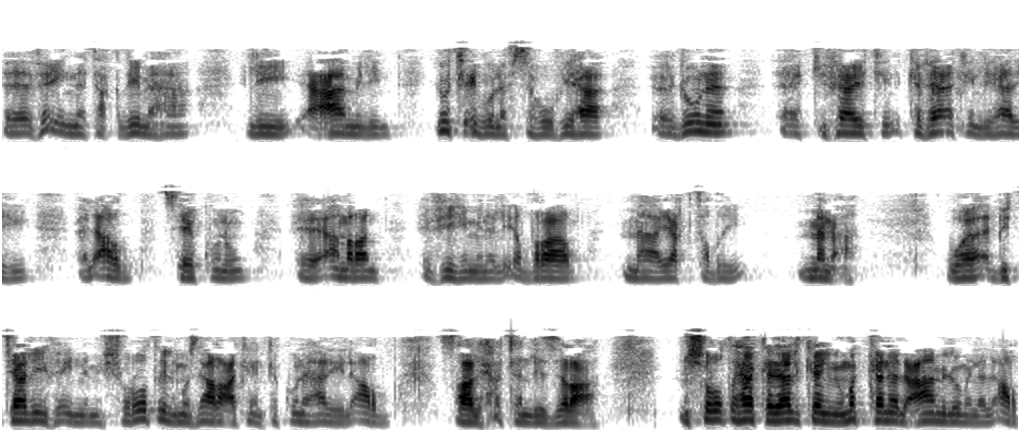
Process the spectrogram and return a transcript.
فإن تقديمها لعامل يتعب نفسه فيها دون كفاية كفاءة لهذه الأرض. سيكون أمرا فيه من الإضرار ما يقتضي منعه. وبالتالي فإن من شروط المزارعة أن تكون هذه الأرض صالحة للزراعة. من شروطها كذلك أن يمكن العامل من الأرض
